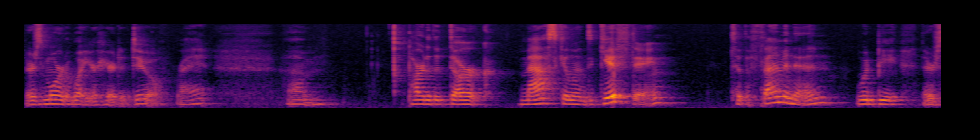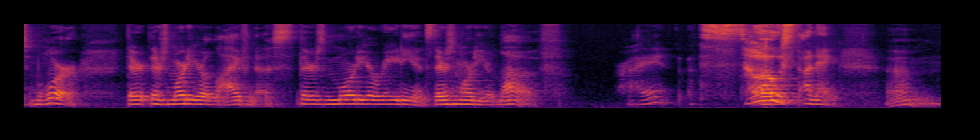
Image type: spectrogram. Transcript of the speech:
There's more to what you're here to do, right? Um, part of the dark masculine's gifting to the feminine would be there's more. There, there's more to your aliveness. There's more to your radiance. There's more to your love, right? That's so stunning. Um,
